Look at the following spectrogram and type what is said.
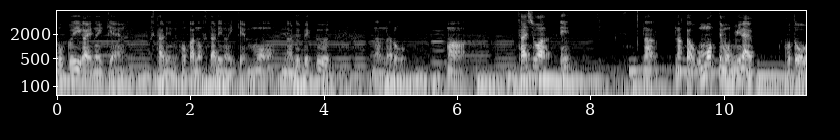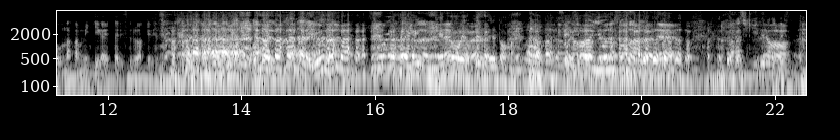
僕以外の意見2人他の2人の意見もうん。なるべく、なんだろう。まあ最初はえ？ななんか思っても見ないことをなんかミッキーが言ったりするわけですよ。だから言うんだそういうタイプなんだねをやってるぜと一番言わなそうなんだよね話聞いてなかったで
